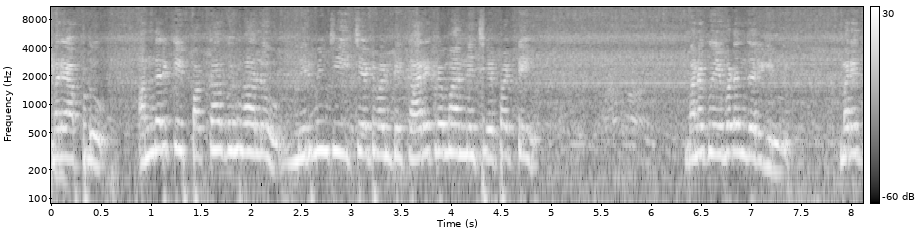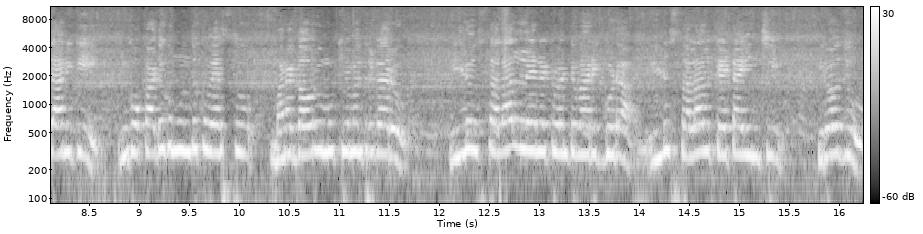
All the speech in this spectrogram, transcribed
మరి అప్పుడు అందరికీ పక్కా గృహాలు నిర్మించి ఇచ్చేటువంటి కార్యక్రమాన్ని చేపట్టి మనకు ఇవ్వడం జరిగింది. మరి దానికి ఇంకొక అడుగు ముందుకు వేస్తూ మన గౌరవ ముఖ్యమంత్రి గారు ఇల్లు స్థలాలు లేనటువంటి వారికి కూడా ఇల్లు స్థలాలు కేటాయించి ఈరోజు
